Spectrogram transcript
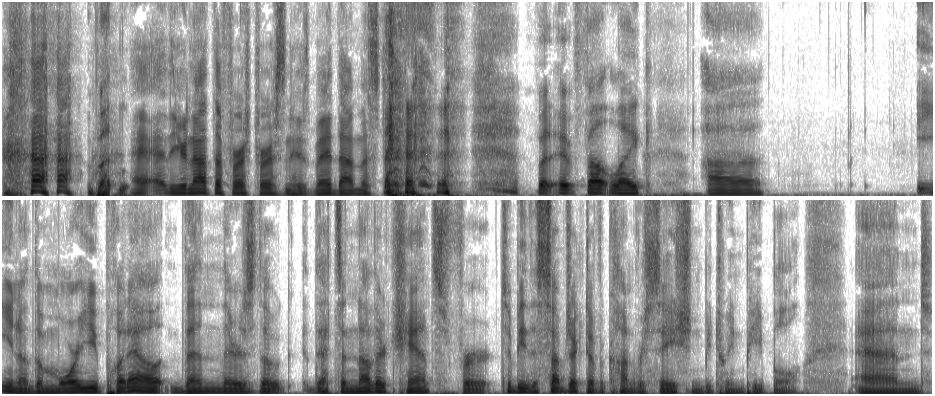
but You're not the first person who's made that mistake. but it felt like uh you know the more you put out then there's the that's another chance for to be the subject of a conversation between people and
